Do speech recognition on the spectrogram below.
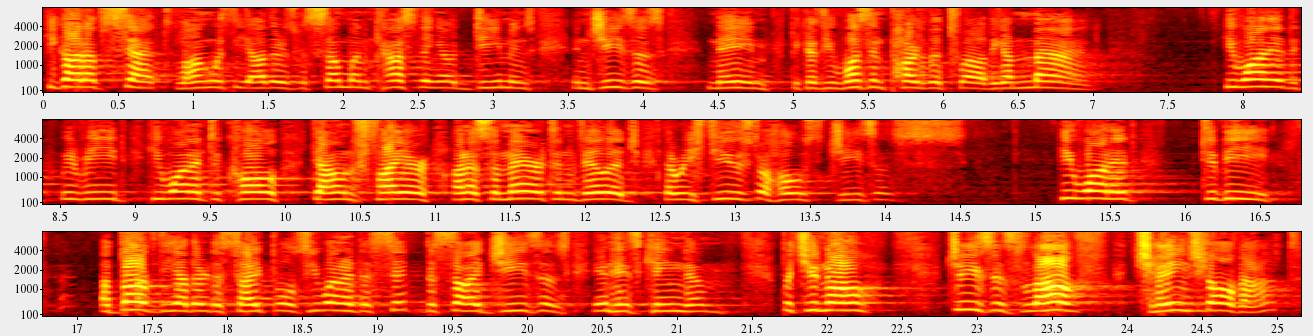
He got upset, along with the others, with someone casting out demons in Jesus' name because he wasn't part of the twelve. He got mad. He wanted, we read, he wanted to call down fire on a Samaritan village that refused to host Jesus. He wanted to be above the other disciples. He wanted to sit beside Jesus in his kingdom. But you know, Jesus' love changed all that.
